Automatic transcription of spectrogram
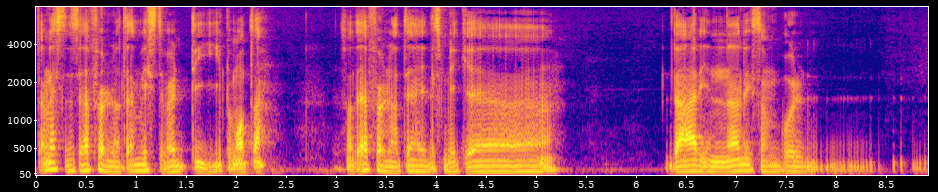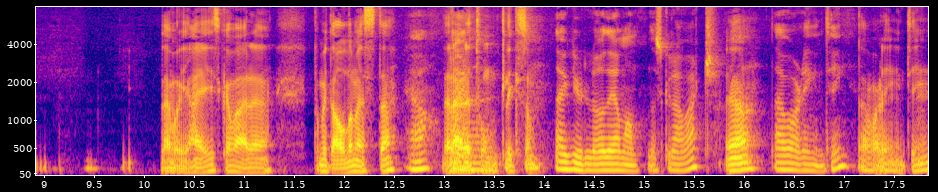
Det er nesten så jeg føler at jeg mister verdi, på en måte. Så jeg føler at jeg liksom ikke Der inne, liksom, hvor Der hvor jeg skal være på mitt aller meste, Ja, der er det det- tomt, liksom. Der gullet og diamantene skulle ha vært. Ja, Der var det ingenting. Der var det ingenting.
